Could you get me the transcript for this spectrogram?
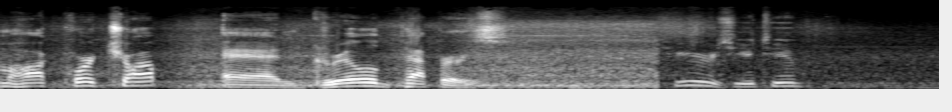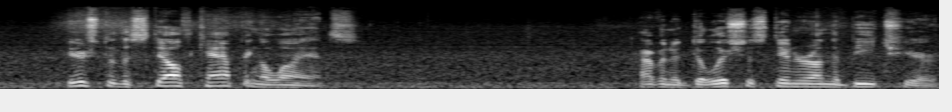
Tomahawk pork chop and grilled peppers. Cheers, YouTube. Here's to the Stealth Camping Alliance. Having a delicious dinner on the beach here.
